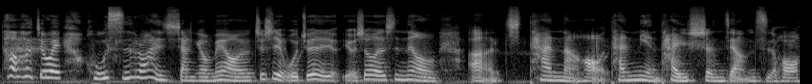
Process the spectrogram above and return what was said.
他们就会胡思乱想，有没有？就是我觉得有时候是那种呃贪呐哈，贪念太深这样子哈。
